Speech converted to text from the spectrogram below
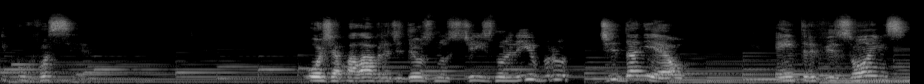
e por você. Hoje a palavra de Deus nos diz no livro de Daniel, entre visões,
